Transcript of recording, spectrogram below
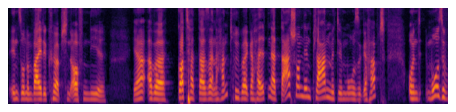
in so einem Weidekörbchen auf dem Nil. Ja, aber Gott hat da seine Hand drüber gehalten, hat da schon den Plan mit dem Mose gehabt. Und Mose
